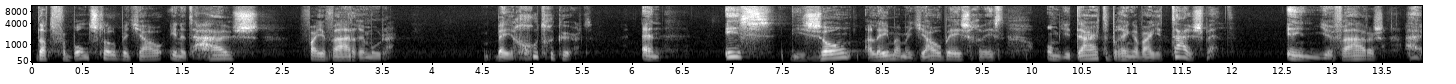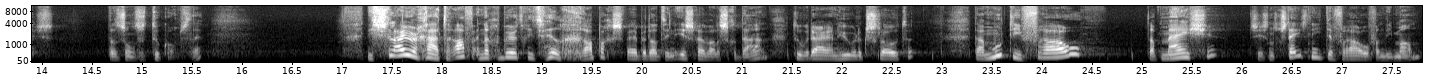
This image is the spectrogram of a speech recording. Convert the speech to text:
dat verbond sloot met jou in het huis van je vader en moeder. Ben je goedgekeurd. En is die zoon alleen maar met jou bezig geweest om je daar te brengen waar je thuis bent. In je vaders huis. Dat is onze toekomst. Hè? Die sluier gaat eraf en dan gebeurt er iets heel grappigs. We hebben dat in Israël wel eens gedaan, toen we daar een huwelijk sloten. Dan moet die vrouw, dat meisje, ze is nog steeds niet de vrouw van die man,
